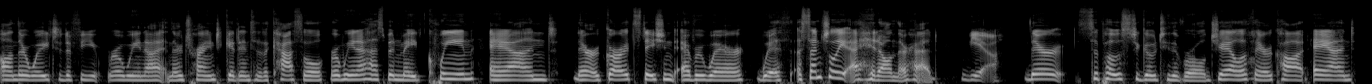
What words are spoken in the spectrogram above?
on their way to defeat Rowena and they're trying to get into the castle, Rowena has been made queen and there are guards stationed everywhere with essentially a hit on their head. Yeah. They're supposed to go to the royal jail if they're caught. And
